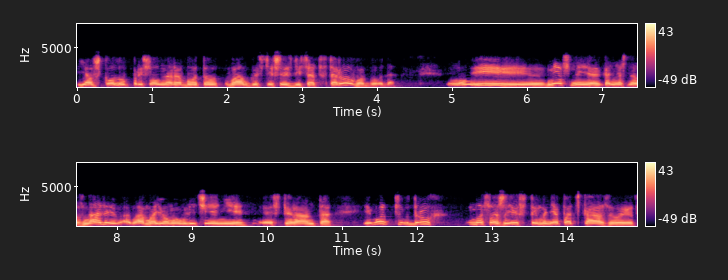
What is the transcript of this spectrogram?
Я в школу пришел на работу в августе 62 -го года. Ну и местные, конечно, знали о моем увлечении эсперанто. И вот вдруг массажисты мне подсказывают,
